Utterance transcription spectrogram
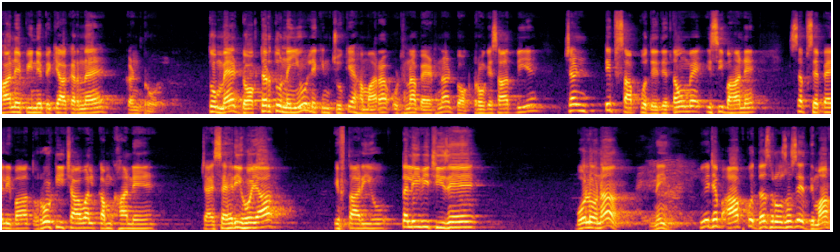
کھانے پینے پہ کیا کرنا ہے کنٹرول تو میں ڈاکٹر تو نہیں ہوں لیکن چونکہ ہمارا اٹھنا بیٹھنا ڈاکٹروں کے ساتھ بھی ہے چند ٹپس آپ کو دے دیتا ہوں میں اسی بہانے سب سے پہلی بات روٹی چاول کم کھانے چاہے سحری ہو یا افطاری ہو تلی ہوئی چیزیں بولو نا نہیں کیونکہ جب آپ کو دس روزوں سے دماغ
